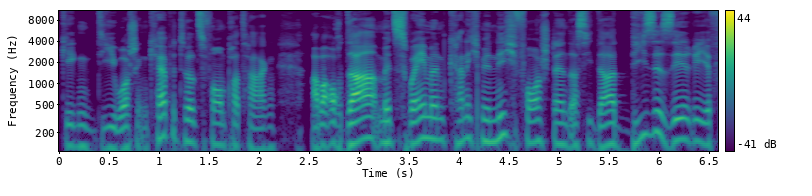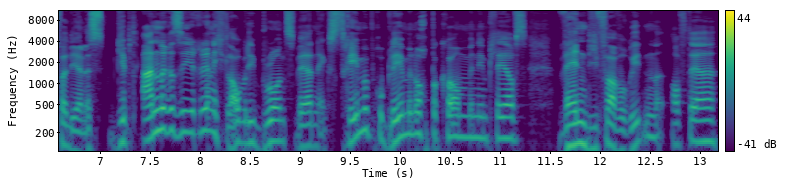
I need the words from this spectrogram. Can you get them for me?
gegen die Washington Capitals vor ein paar Tagen. Aber auch da mit Swayman kann ich mir nicht vorstellen, dass sie da diese Serie verlieren. Es gibt andere Serien. Ich glaube, die Bruins werden extreme Probleme noch bekommen in den Playoffs, wenn die Favoriten auf, der,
